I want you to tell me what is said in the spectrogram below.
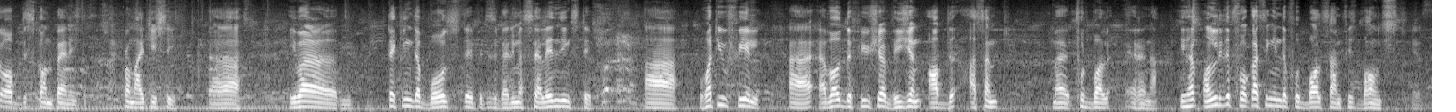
of this company from ITC. Uh, you are um, taking the bold step. It is a very much challenging step. Uh, what you feel uh, about the future vision of the Assam uh, football arena? You have only the focusing in the football Sunfeast bounce. Yes.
